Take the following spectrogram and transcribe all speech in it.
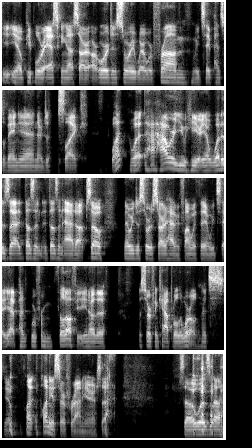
you know, people were asking us our, our origin story, where we're from. We'd say Pennsylvania, and they're just like, "What? What? How are you here? You know, what is that? It doesn't it doesn't add up?" So then we just sort of started having fun with it and we'd say yeah Penn, we're from philadelphia you know the the surfing capital of the world. It's you know plenty, plenty of surf around here. So so it was uh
